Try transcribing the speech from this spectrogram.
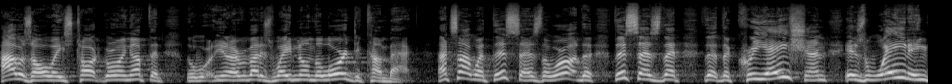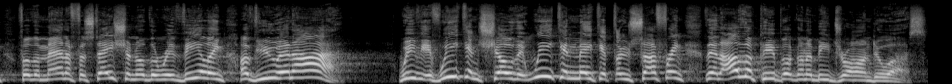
I was always taught growing up that the, you know, everybody's waiting on the Lord to come back. That's not what this says. The world, the, this says that the, the creation is waiting for the manifestation of the revealing of you and I. We, if we can show that we can make it through suffering, then other people are going to be drawn to us.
